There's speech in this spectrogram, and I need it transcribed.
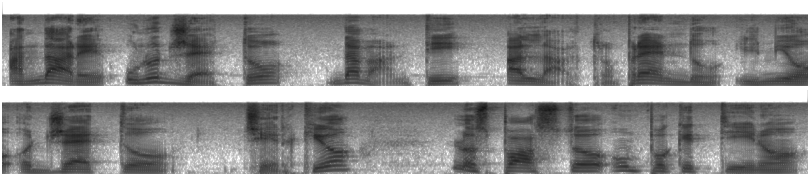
andare un oggetto davanti all'altro. Prendo il mio oggetto cerchio, lo sposto un pochettino,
